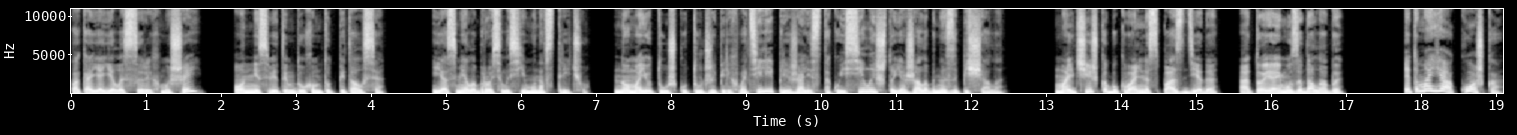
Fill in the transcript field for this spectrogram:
Пока я ела сырых мышей, он не святым духом тут питался. Я смело бросилась ему навстречу. Но мою тушку тут же перехватили и прижали с такой силой, что я жалобно запищала. Мальчишка буквально спас деда, а то я ему задала бы. «Это моя кошка!»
